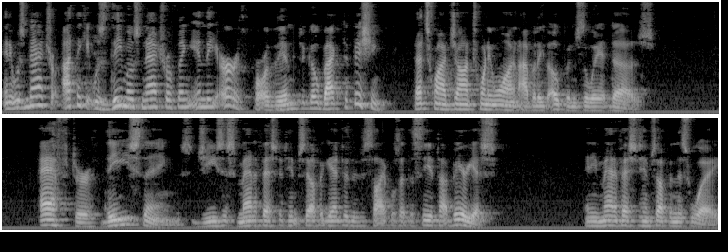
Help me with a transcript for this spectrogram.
And it was natural. I think it was the most natural thing in the earth for them to go back to fishing. That's why John 21, I believe, opens the way it does. After these things, Jesus manifested himself again to the disciples at the Sea of Tiberias. And he manifested himself in this way.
